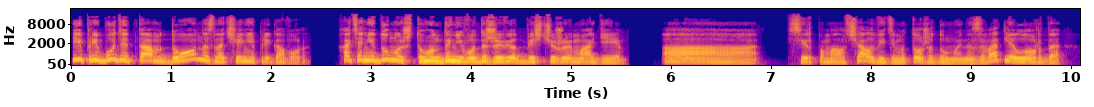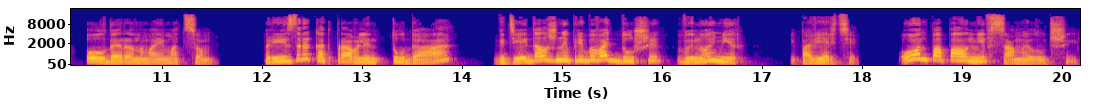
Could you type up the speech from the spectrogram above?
и пробудет там до назначения приговора. Хотя не думаю, что он до него доживет без чужой магии. А... Сир помолчал, видимо, тоже думая, называть ли лорда Олдерона моим отцом. Призрак отправлен туда, где и должны пребывать души, в иной мир. И поверьте, он попал не в самый лучший.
